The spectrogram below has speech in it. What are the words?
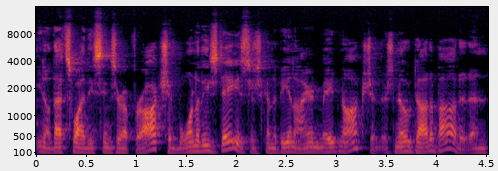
you know that's why these things are up for auction. But one of these days, there's going to be an Iron Maiden auction. There's no doubt about it. And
